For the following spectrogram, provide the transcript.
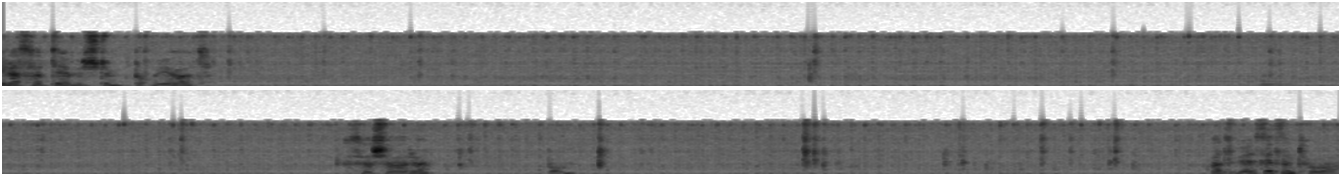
Okay, das hat der bestimmt berührt. Das war schade. Bumm. Warte, wer ist jetzt im Tor?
